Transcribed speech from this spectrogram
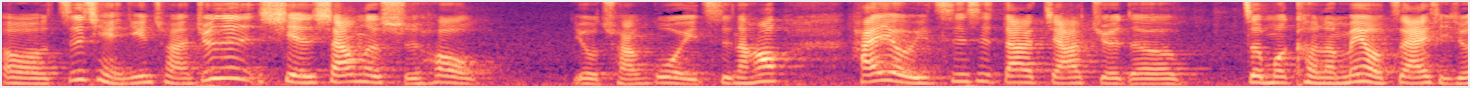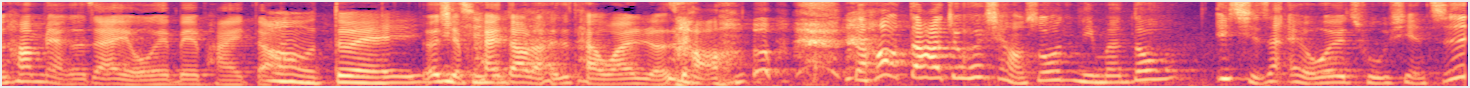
呃，之前已经传，就是协商的时候有传过一次，然后还有一次是大家觉得。怎么可能没有在一起？就是他们两个在 L A 被拍到，哦对，而且拍到了还是台湾人哈。然后大家就会想说，你们都一起在 L A 出现，只是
